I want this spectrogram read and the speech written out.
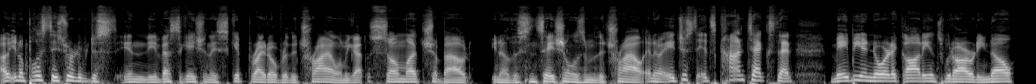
Uh, you know, plus they sort of just in the investigation they skipped right over the trial, and we got so much about you know the sensationalism of the trial. Anyway, it just it's context that maybe a Nordic audience would already know.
